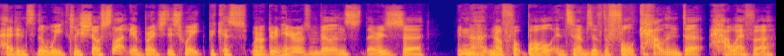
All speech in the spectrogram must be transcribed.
head into the weekly show. Slightly abridged this week because we're not doing heroes and villains. There is uh, been no, no football in terms of the full calendar. However,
